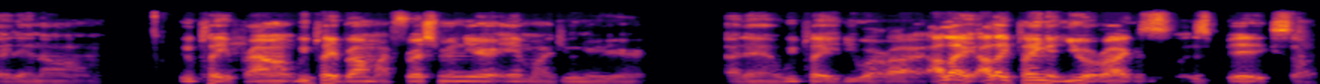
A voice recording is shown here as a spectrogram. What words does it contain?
And then um we played Brown. We played Brown my freshman year and my junior year. And then we played URI. I like I like playing in URI because it's, it's big. So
